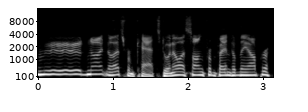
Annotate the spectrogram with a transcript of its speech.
Midnight. No, that's from Cats. Do I know a song from Phantom of the Opera?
